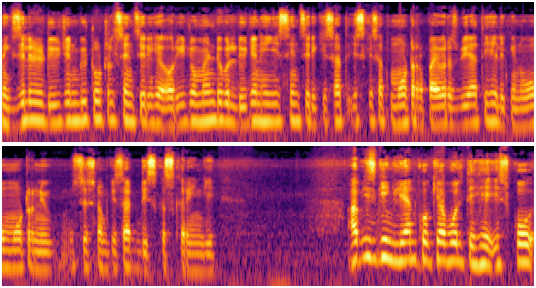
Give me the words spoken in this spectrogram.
मैक्सिलरी डिवीज़न भी टोटल सेंसरी है, और ये जो मैंडिबल डिवीज़न है, ये सेंसरी के साथ, इसके साथ मोटर फाइबर्स भी आती है, लेकिन वो मोटर सिस्टम के साथ डिस्कस करेंगे। अब इस गिंगलियन को क्या बोलते हैं? इसको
